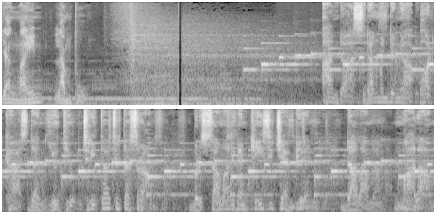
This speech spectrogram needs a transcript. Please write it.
yang main lampu? Anda sedang mendengar podcast dan YouTube cerita-cerita seram bersama dengan Casey Champion dalam Malam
